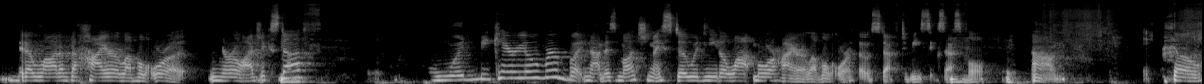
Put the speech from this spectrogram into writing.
that a lot of the higher level or neurologic stuff would be carryover, but not as much. And I still would need a lot more higher level ortho stuff to be successful. Um, so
